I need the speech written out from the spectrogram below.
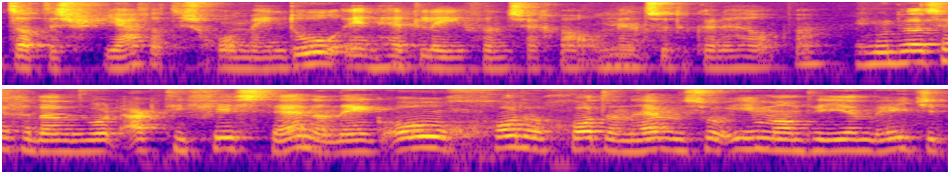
dat is, ja, dat is gewoon mijn doel in het leven, zeg maar, om Ja. mensen te kunnen helpen. Ik moet wel zeggen dat het woord activist, hè, dan denk ik, oh god, oh god, dan hebben we zo iemand die een beetje er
